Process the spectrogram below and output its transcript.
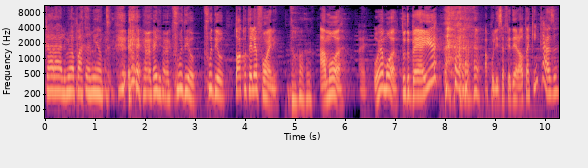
Caralho, meu apartamento. Ele, fudeu, fudeu. Toca o telefone. Amor. Aí, Oi, amor, tudo bem aí? A Polícia Federal tá aqui em casa.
